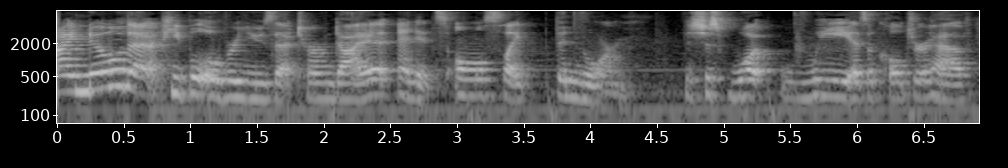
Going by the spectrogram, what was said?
I know that people overuse that term diet and it's almost like the norm it's just what we as a culture have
